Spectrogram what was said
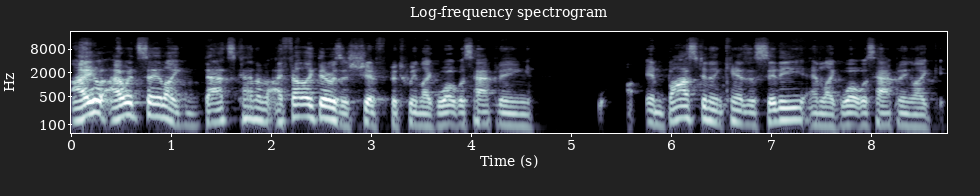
I I would say like that's kind of I felt like there was a shift between like what was happening in Boston and Kansas City and like what was happening like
